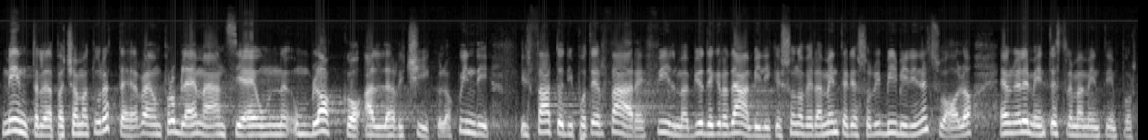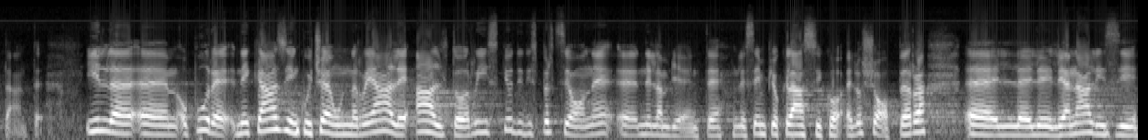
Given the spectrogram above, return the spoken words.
mentre la pacciamatura a terra è un problema, anzi è un, un blocco al riciclo. Quindi il fatto di poter fare film biodegradabili che sono veramente riassorbibili nel suolo è un elemento estremamente importante importante. Il, ehm, oppure nei casi in cui c'è un reale alto rischio di dispersione eh, nell'ambiente. L'esempio classico è lo shopper, eh, le, le, analisi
